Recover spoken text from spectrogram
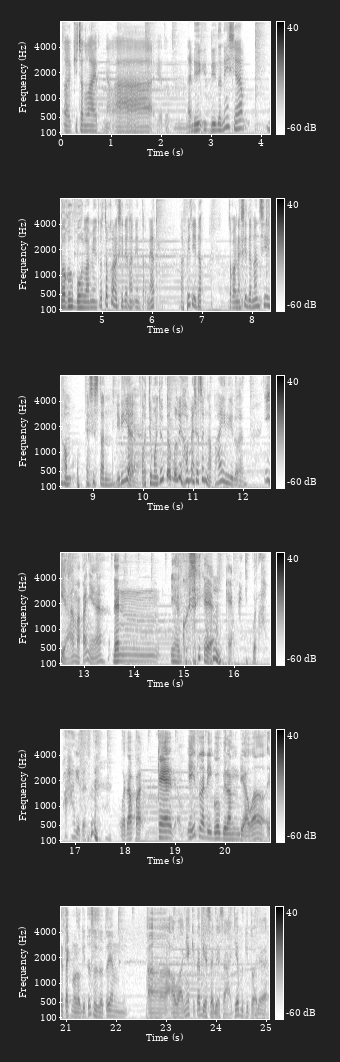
eh, kitchen light, nyala, gitu. Hmm. Nah di di Indonesia baru bohlamnya itu terkoneksi dengan internet, tapi tidak terkoneksi dengan si home assistant. Jadi ya Iya. percuma juga beli home assistant ngapain gitu kan? Iya makanya dan ya gue sih kayak Hmm. kayak buat apa gitu buat apa? Kayak ya itu tadi gue bilang di awal ya teknologi itu sesuatu yang uh, awalnya kita biasa-biasa aja begitu ada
